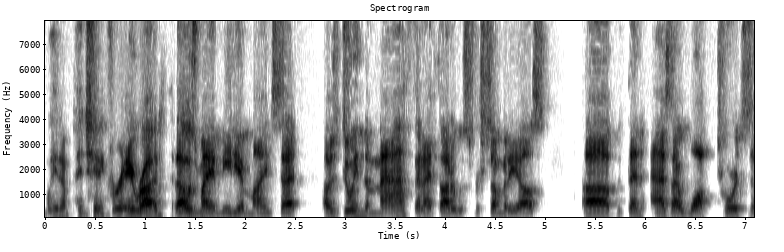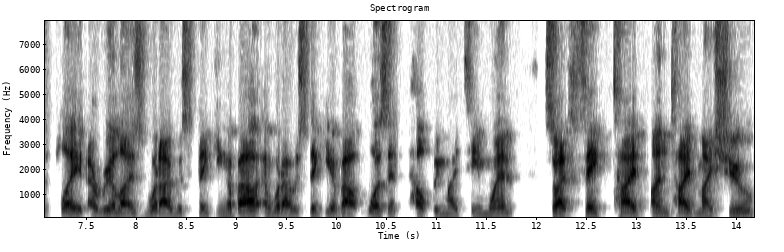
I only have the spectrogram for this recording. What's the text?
wait, I'm pinch hitting for A Rod? That was my immediate mindset. I was doing the math and I thought it was for somebody else. Uh, but then as I walked towards the plate, I realized what I was thinking about, and what I was thinking about wasn't helping my team win. So I fake tied, untied my shoe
